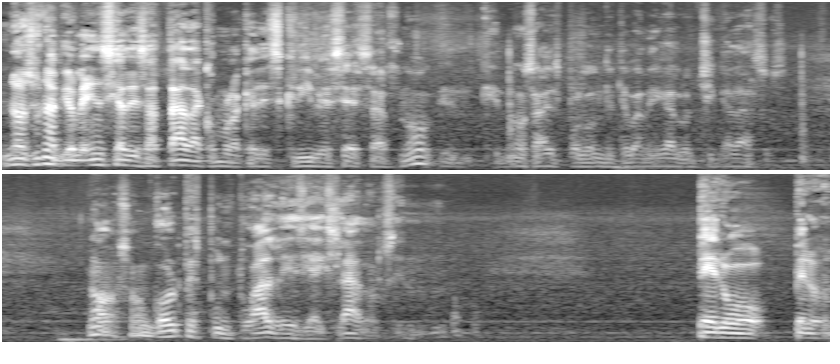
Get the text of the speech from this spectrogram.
no es una violencia desatada como la que describe César, ¿no? Que, que no sabes por dónde te van a llegar los chingadazos. No, son golpes puntuales y aislados. Pero, pero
